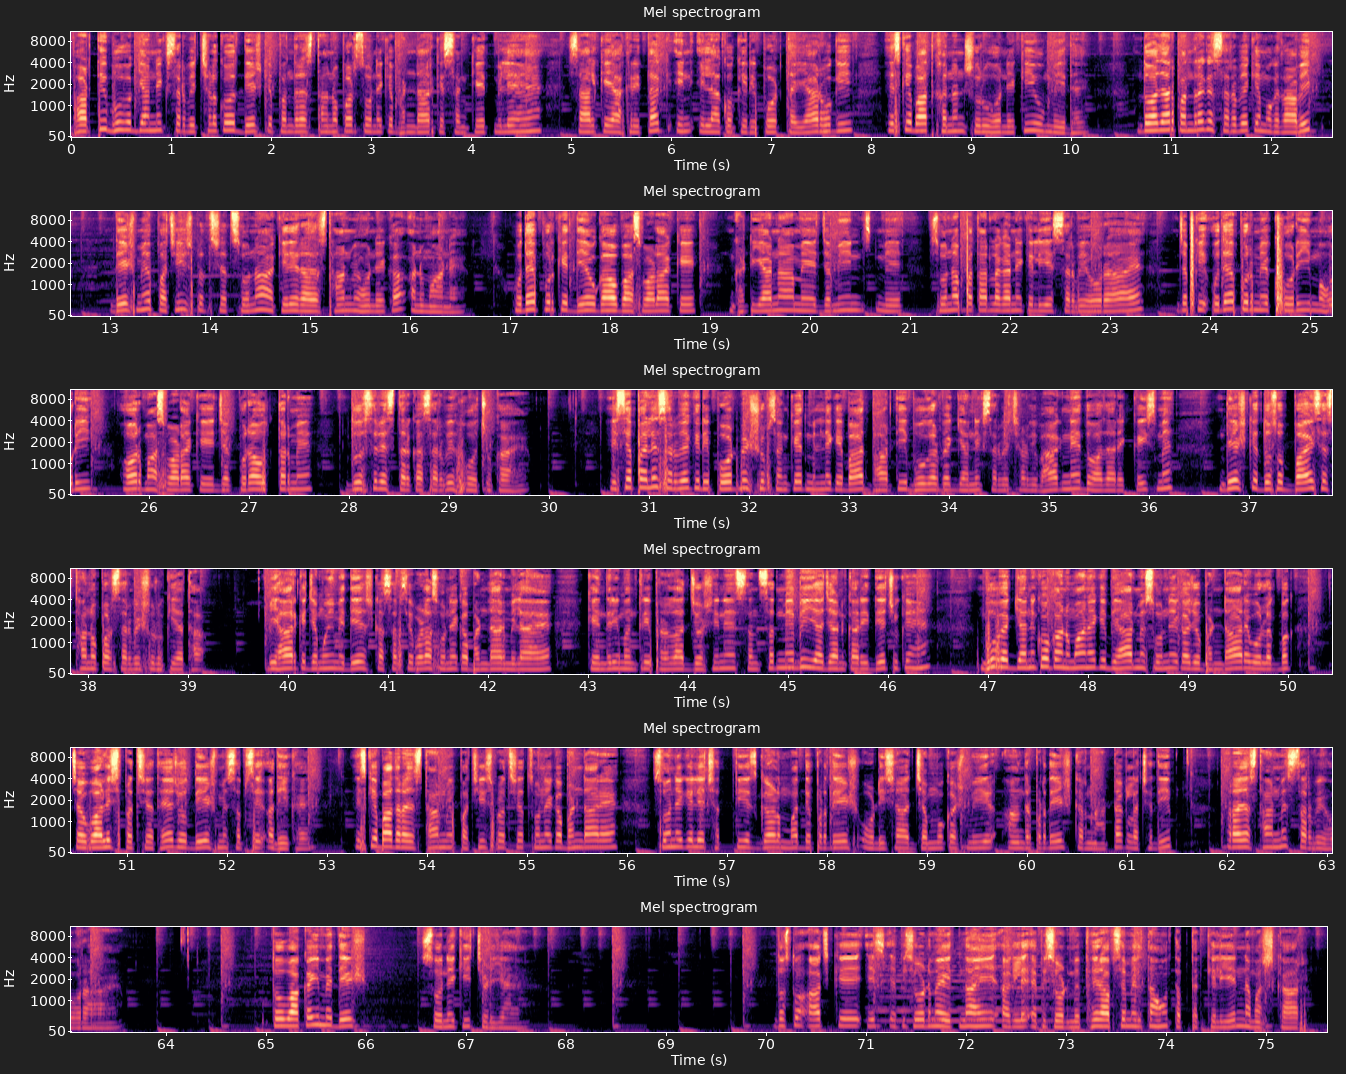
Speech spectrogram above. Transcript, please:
भारतीय भूवैज्ञानिक सर्वेक्षण को देश के पंद्रह स्थानों पर सोने के भंडार के संकेत मिले हैं। साल के आखिरी तक इन इलाकों की रिपोर्ट तैयार होगी। इसके बाद खनन शुरू होने की उम्मीद है। 2015 के सर्वे के मुताबिक देश में 25 प्रतिशत सोना अकेले राजस्थान में होने का अनुमान है। उदयपुर के देवगांव, बांसवाड़ा के घटियाना में ज़मीन में सोना पता लगाने के लिए सर्वे हो रहा है, जबकि उदयपुर में खोरी, मोहरी और बांसवाड़ा के जगपुरा उत्तर में दूसरे स्तर का सर्वे हो चुका है। इससे पहले सर्वे की रिपोर्ट में शुभ संकेत मिलने के बाद भारतीय भूगर्भ वैज्ञानिक सर्वेक्षण विभाग ने 2021 में देश के 222 स्थानों पर सर्वे शुरू किया था। बिहार के जमुई में देश का सबसे बड़ा सोने का भंडार मिला है। केंद्रीय मंत्री प्रहलाद जोशी ने संसद में भी यह जानकारी दे चुके हैं। भूवैज्ञानिकों का अनुमान है कि बिहार में सोने का जो भंडार है, वो लगभग चौवालीस प्रतिशत है, जो देश में सबसे अधिक है। इसके बाद राजस्थान में 25 प्रतिशत सोने का भंडार है। सोने के लिए छत्तीसगढ़, मध्य प्रदेश, ओडिशा, जम्मू कश्मीर, आंध्र प्रदेश, कर्नाटक, लक्षद्वीप, राजस्थान में सर्वे हो रहा है। तो वाकई में देश सोने की चिड़िया है। दोस्तों, आज के इस एपिसोड में इतना ही। अगले एपिसोड में फिर आपसे मिलता हूँ। तब तक के लिए नमस्कार।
